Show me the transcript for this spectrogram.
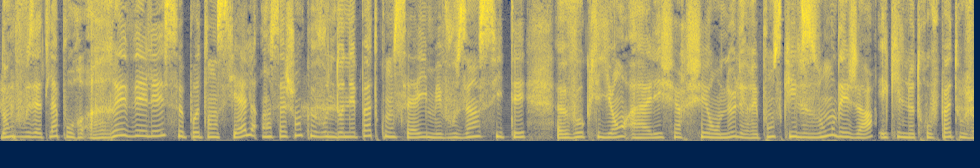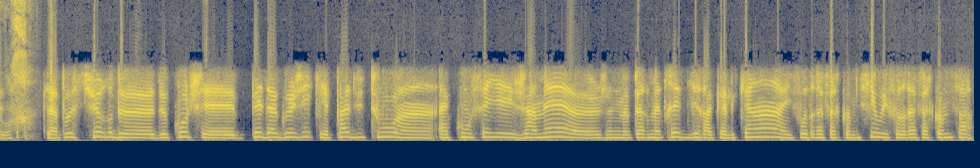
Donc vous êtes là pour révéler ce potentiel en sachant que vous ne donnez pas de conseils mais vous incitez euh, vos clients à aller chercher en eux les réponses qu'ils ont déjà et qu'ils ne trouvent pas toujours. La posture de, de coach est pédagogique et pas du tout un, un conseiller. Jamais euh, je ne me permettrai de dire à quelqu'un il faudrait faire comme ci ou il faudrait faire comme ça.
